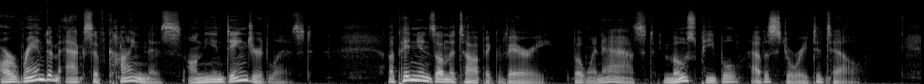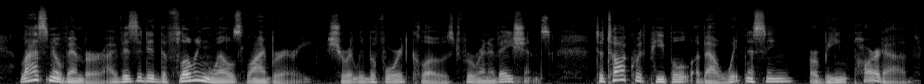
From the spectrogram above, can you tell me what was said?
Are random acts of kindness on the endangered list? Opinions on the topic vary, but when asked, most people have a story to tell. Last November, I visited the Flowing Wells Library shortly before it closed for renovations to talk with people about witnessing or being part of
